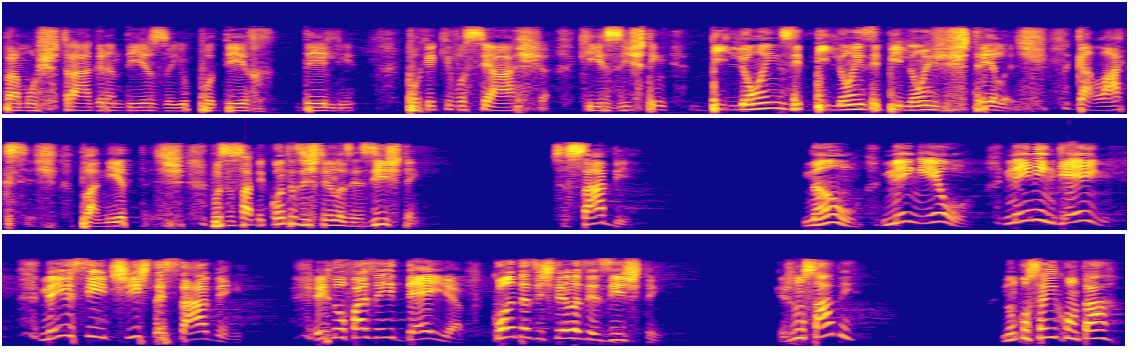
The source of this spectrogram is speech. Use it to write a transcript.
para mostrar a grandeza e o poder dele. Por que, que você acha que existem bilhões e bilhões e bilhões de estrelas, galáxias, planetas? Você sabe quantas estrelas existem? Você sabe? Não, nem eu, nem ninguém, nem os cientistas sabem. Eles não fazem ideia quantas estrelas existem. Eles não sabem. Não conseguem contar.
